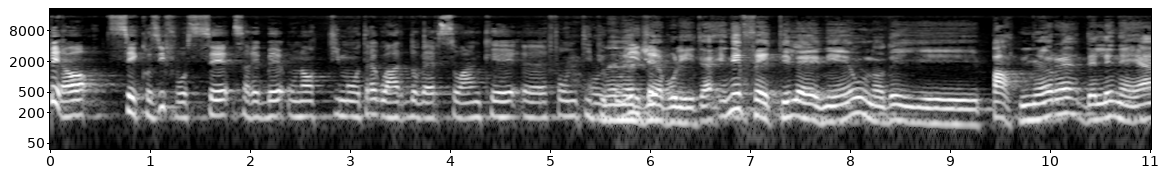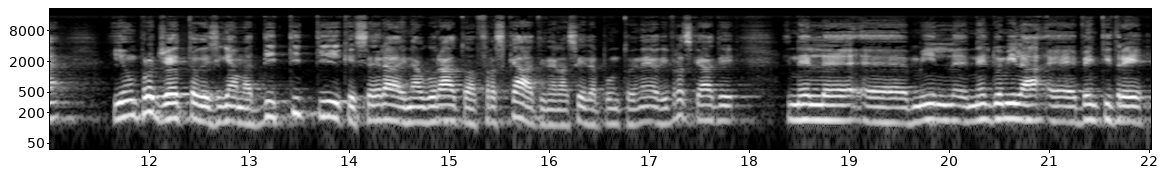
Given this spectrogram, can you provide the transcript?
Però se così fosse sarebbe un ottimo traguardo verso anche eh, fonti più pulite. Un'energia pulita. In effetti l'ENI è uno dei partner dell'Enea in un progetto che si chiama DTT che sarà inaugurato a Frascati, nella sede appunto Eneo di Frascati, nel, eh, mil, nel 2023.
